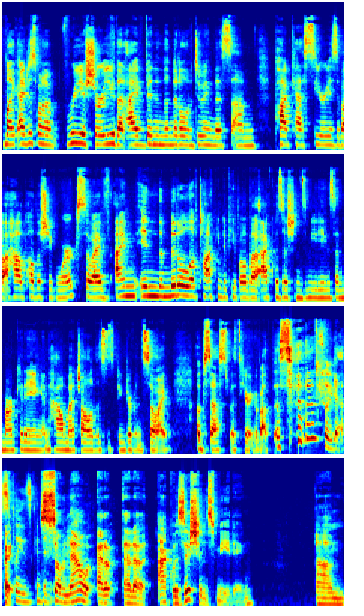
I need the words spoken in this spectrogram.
like I just want to reassure you that I've been in the middle of doing this um, podcast series about how publishing works. So I've I'm in the middle of talking to people about acquisitions meetings and marketing and how much all of this is being driven. So I'm obsessed with hearing about this. so yes, right. please continue. So now at a at a acquisitions meeting, um,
